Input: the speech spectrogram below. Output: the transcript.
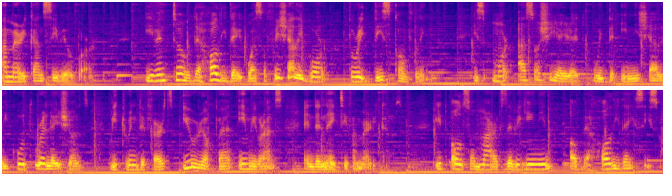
American Civil War. Even though the holiday was officially born during this conflict, is more associated with the initially good relations between the first European immigrants and the Native Americans. It also marks the beginning of the holiday season.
